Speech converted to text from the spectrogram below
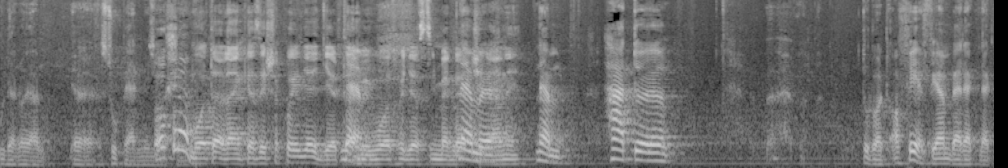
ugyanolyan uh, szuper minőség. Szóval akkor nem volt ellenkezés, akkor így egyértelmű nem. volt, hogy ezt így meg lehet nem, csinálni. Nem, hát uh, tudod, a férfi embereknek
